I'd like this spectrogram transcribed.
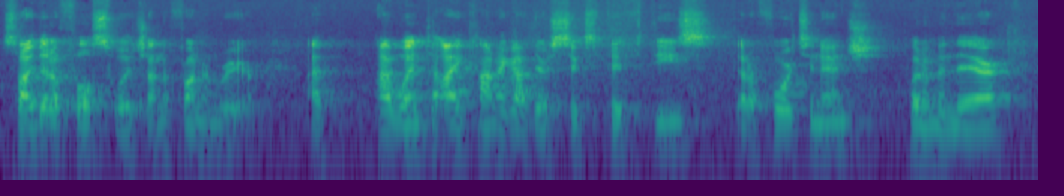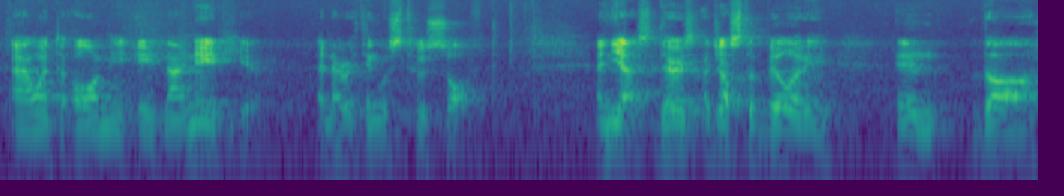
So I did a full switch on the front and rear. I went to Icon, I got their 650s that are 14 inch, put them in there, and I went to OME 898 here, and everything was too soft. And yes, there's adjustability in the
